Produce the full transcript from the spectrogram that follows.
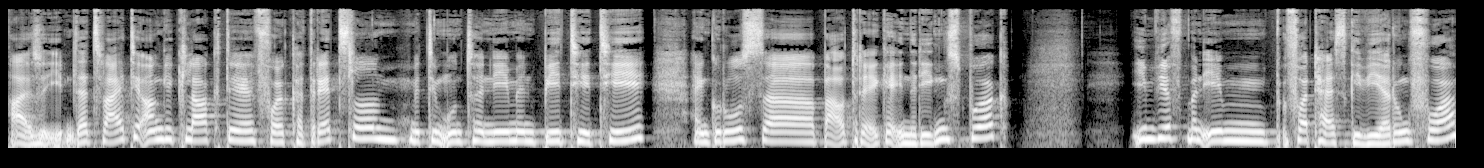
Also eben der zweite Angeklagte, Volker Dretzel mit dem Unternehmen BTT, ein großer Bauträger in Regensburg. Ihm wirft man eben Vorteilsgewährung vor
